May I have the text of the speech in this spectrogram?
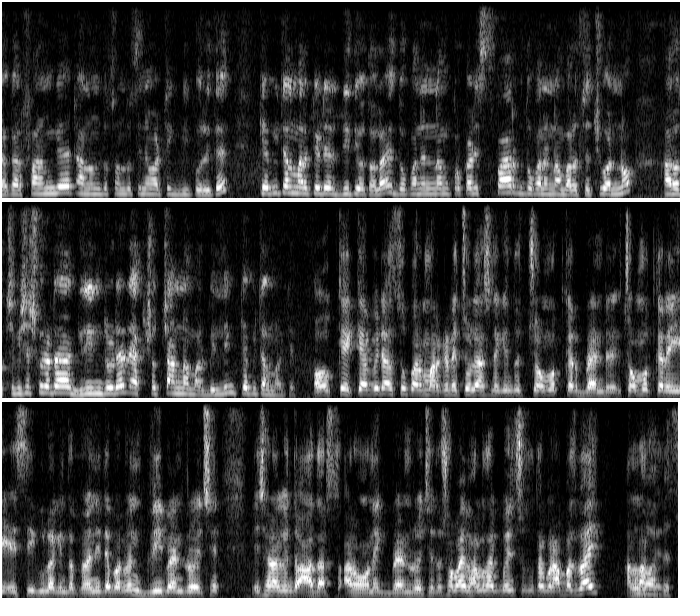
ঢাকার ফার্মগেট আনন্দচন্দ্র সিনেমা ঠিক বিপরীতে। ক্যাপিটাল মার্কেটের দ্বিতীয় তলায় দোকানের নাম ক্রোকারি স্পার্ক দোকানের নাম্বার হচ্ছে চুয়ান্ন। আর হচ্ছে বিশেষ করে এটা গ্রিন রোডের একশো চার number building capital market okay capital super মার্কেটে চলে আসলে কিন্তু চমৎকার ব্র্যান্ডের চমৎকার এই এসি গুলো কিন্তু আপনারা নিতে পারবেন। গ্রি ব্র্যান্ড রয়েছে। এছাড়াও কিন্তু আদার্স আরও অনেক ব্র্যান্ড রয়েছে। তো সবাই ভালো থাকবেন সুস্থ থাকবেন। আব্বাস ভাই আল্লাহ হাফেজ।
